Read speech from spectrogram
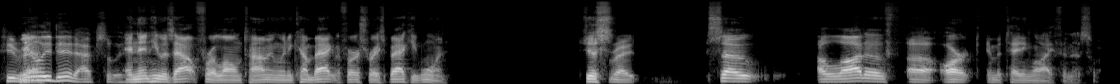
He Yeah. really did actually. And then he was out for a long time. And when he come back, the first race back, he won. Just right. so a lot of uh, art imitating life in this one.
